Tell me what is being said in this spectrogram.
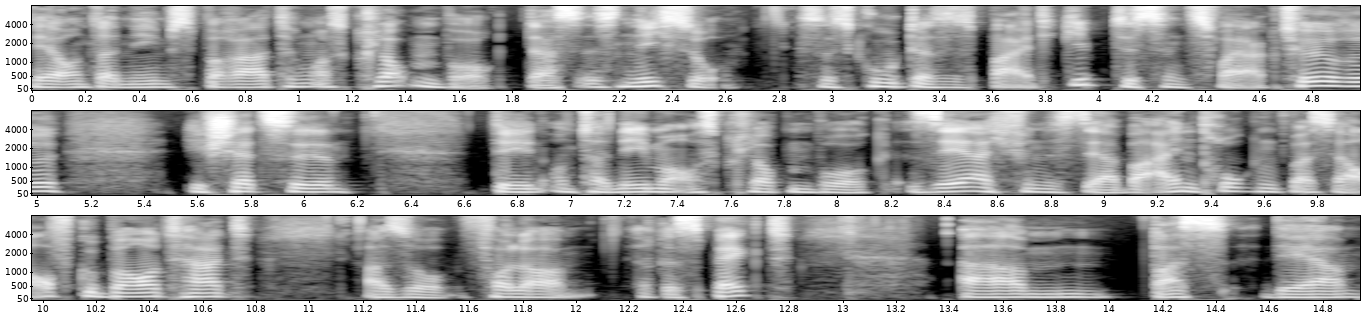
der Unternehmensberatung aus Kloppenburg. Das ist nicht so. Es ist gut, dass es beide gibt. Es sind zwei Akteure. Ich schätze den Unternehmer aus Kloppenburg sehr. Ich finde es sehr beeindruckend, was er aufgebaut hat. Also voller Respekt, ähm, was der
